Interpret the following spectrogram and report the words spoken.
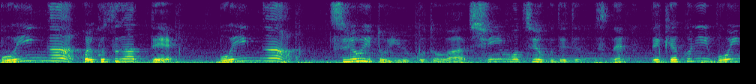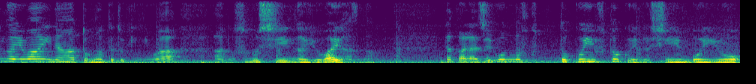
母音がこれコツがあって母音が強いということは子音も強く出てるんですね。で逆に母音が弱いなと思った時にはあのその子音が弱いはずなの。だから自分の得意不得意の子音母音を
